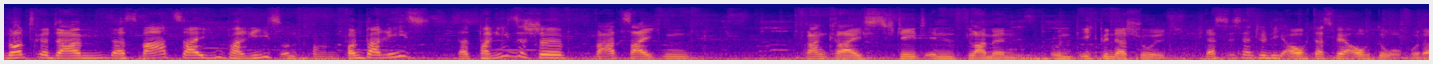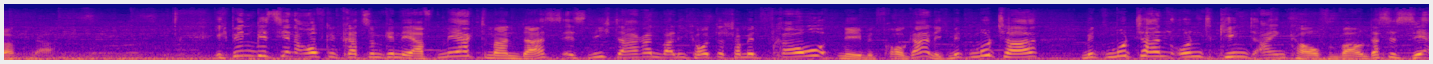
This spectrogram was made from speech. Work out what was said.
Notre Dame, das Wahrzeichen Paris und von, von Paris, das parisische Wahrzeichen Frankreichs steht in Flammen und ich bin da schuld. Das ist natürlich auch, das wäre auch doof, oder? Ja. Ich bin ein bisschen aufgekratzt und genervt. Merkt man das? Es liegt daran, weil ich heute schon mit Frau, nee, mit Frau gar nicht, mit Mutter, mit Muttern und Kind einkaufen war. Und das ist sehr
